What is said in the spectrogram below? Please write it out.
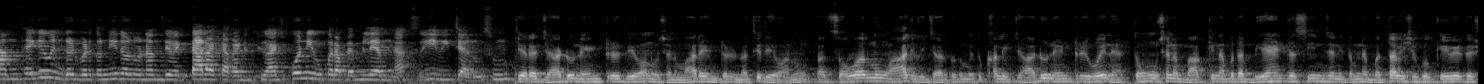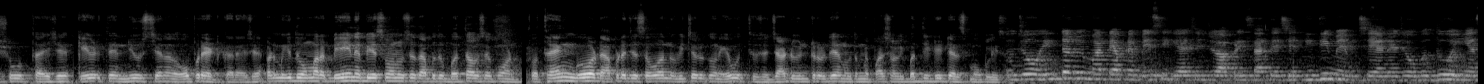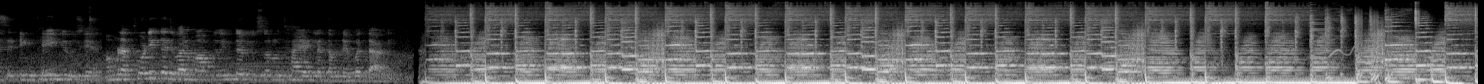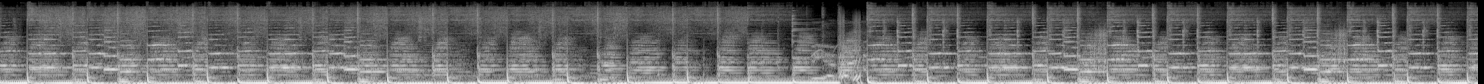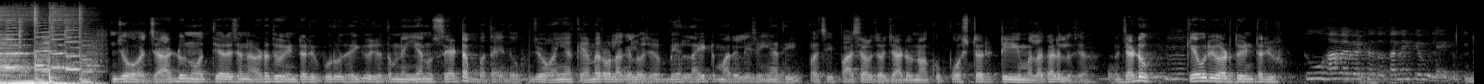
આમ થઈ ગયું ને ગડબડ તો નીરવનું નામ દેવાય એક તારા કારણે થયું. આજ કોની ઉપર આપણે બ્લેમ નાખશું? એ વિચારું છું. અત્યારે જાડુને ઇન્ટરવ્યુ દેવાનું છે ને મારે ઇન્ટરવ્યુ નથી દેવાનું. આજ સવારનું હું આ જ વિચારતો હતો મેં તો ખાલી જાડુને ઇન્ટરવ્યુ હોય ને તો હું છે ને બાકીના બધા બિહાઇન્ડ ધ સીન છે ને તમને બતાવી શકું કેવી રીતે શૂટ થાય છે કેવી રીતે ન્યૂઝ ચેનલ ઓપરેટ કરે છે. પણ મેં કીધું અમારે બે ને બેસવાનું છે તો આ બધું બતાવશે કોણ? તો થેન્ક ગોડ આપણે જે સવારનું વિચાર્યું હતું ને એવું જ થયું છે. જાડુ ઇન્ટરવ્યુ દેવાનું હું તમને પાછળની બધી ડિટેલ્સ મોકલીશું. જો ઇન્ટરવ્યુ માટે આપણે બેસી ગયા છે જો આપણી સાથે છે નિધિ મેમ છે અને જો બધું અહીંયા સેટિંગ થઈ ગયું છે, હમણાં થોડીક જ વારમાં આપણું ઇન્ટરવ્યુ શરૂ થાય એટલે તમને બતાવી. અત્યારે છે ને અડધું ઇન્ટરવ્યુ પૂરું થઈ ગયું છે. તમને અહીંયાનું સેટઅપ બતાવી દઉં. જો અહીંયા કેમેરો લાગેલો છે બે લાઇટ મારેલી છે અહીંયાથી. પછી પાછળ જો જાડુનું આખું પોસ્ટર ટીવીમાં લગાડેલું છે. જાડુ કેવું રહ્યું અડધું ઇન્ટરવ્યુ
